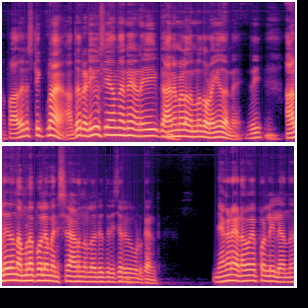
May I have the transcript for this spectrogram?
അപ്പോൾ അതൊരു സ്റ്റിഗ്മ അത് റെഡ്യൂസ് ചെയ്യാൻ തന്നെയാണ് ഈ ഗാനമേള നമ്മൾ തുടങ്ങിയത് തന്നെ. ഇത് ആളുകൾ നമ്മളെപ്പോലെ മനുഷ്യരാണെന്നുള്ളൊരു തിരിച്ചറിവ് കൊടുക്കാനുണ്ട്. ഞങ്ങളുടെ ഇടവകപ്പള്ളിയിൽ അന്ന്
